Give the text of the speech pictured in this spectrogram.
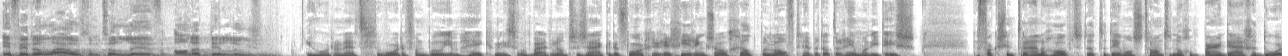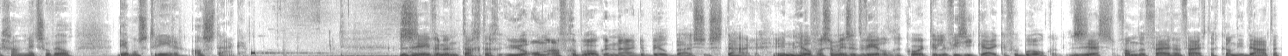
if it allows them to live on a delusion. U hoorde net de woorden van William Hague, minister van Buitenlandse Zaken. De vorige regering zou geld beloofd hebben dat er helemaal niet is. De vakcentrale hoopt dat de demonstranten nog een paar dagen doorgaan... met zowel demonstreren als staken. 87 uur onafgebroken naar de beeldbuis staren. In Hilversum is het wereldrecord televisiekijken verbroken. Zes van de 55 kandidaten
